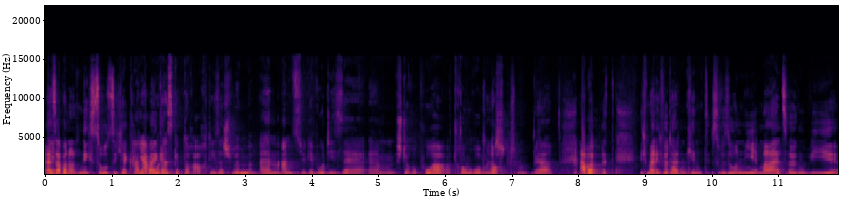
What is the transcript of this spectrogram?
es Ja. aber noch nicht so sicher kann. Ja, oder es gibt doch auch diese Schwimmanzüge, wo diese ähm, Styropor drumherum noch, ist. ja. Aber ich meine, ich würde halt ein Kind sowieso niemals irgendwie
